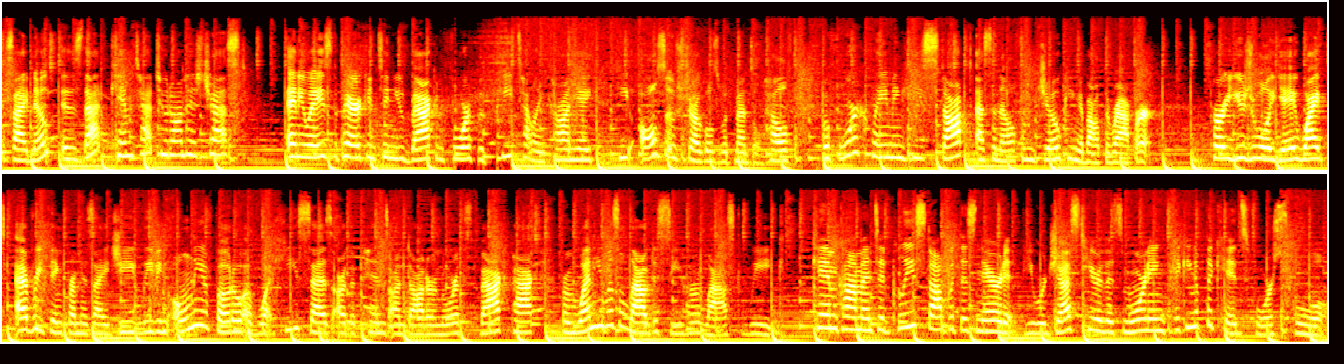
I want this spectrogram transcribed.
Side note, is that Kim tattooed on his chest? Anyways, the pair continued back and forth with Pete telling Kanye he also struggles with mental health before claiming he stopped SNL from joking about the rapper. Per usual, Ye wiped everything from his IG, leaving only a photo of what he says are the pins on daughter North's backpack from when he was allowed to see her last week. Kim commented, Please stop with this narrative. You were just here this morning picking up the kids for school.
